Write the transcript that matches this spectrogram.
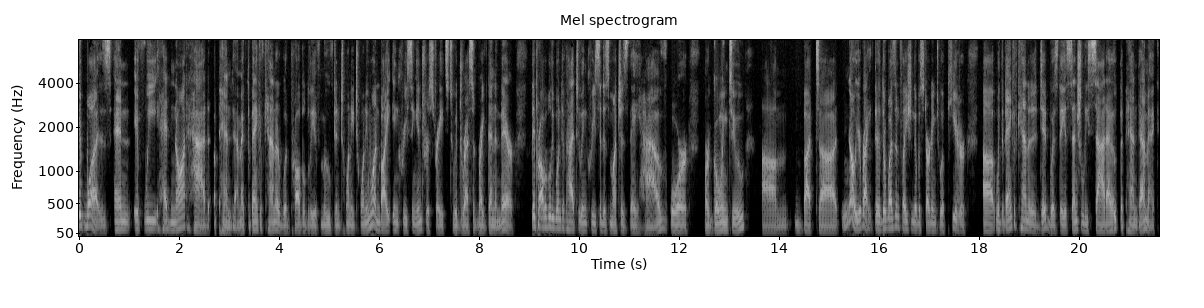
It was. And if we had not had a pandemic, the Bank of Canada would probably have moved in 2021 by increasing interest rates to address it right then and there. They probably wouldn't have had to increase it as much as they have or are going to. Um, but uh, no, you're right. There, there, was inflation that was starting to appear. Uh, what the Bank of Canada did was they essentially sat out the pandemic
